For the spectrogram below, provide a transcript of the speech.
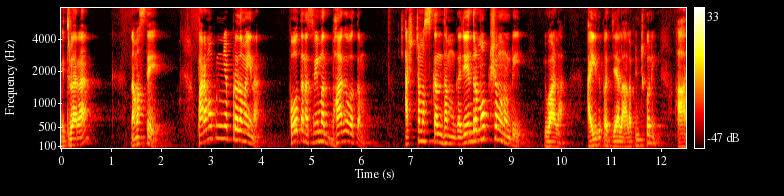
మిత్రులారా నమస్తే. పరమపుణ్యప్రదమైన పోతన శ్రీమద్ భాగవతం అష్టమస్కంధం గజేంద్ర మోక్షము నుండి ఇవాళ ఐదు పద్యాలు ఆలపించుకొని ఆ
